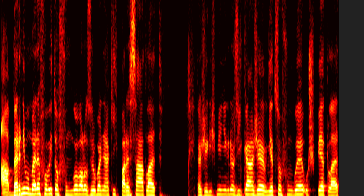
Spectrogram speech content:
A Berniemu Medefovi to fungovalo zhruba nějakých 50 let. Takže když mě někdo říká, že něco funguje už pět let,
